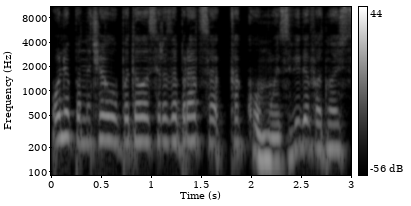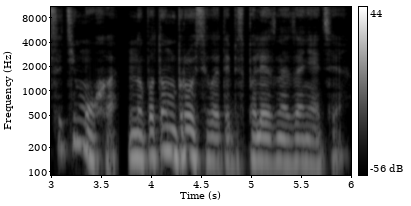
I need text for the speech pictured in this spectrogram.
Оля поначалу пыталась разобраться, к какому из видов относится Тимоха, но потом бросила это бесполезное занятие.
